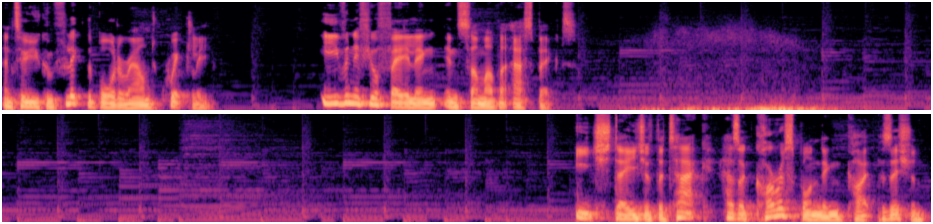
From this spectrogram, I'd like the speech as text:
until you can flick the board around quickly, even if you're failing in some other aspect. Each stage of the tack has a corresponding kite position.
